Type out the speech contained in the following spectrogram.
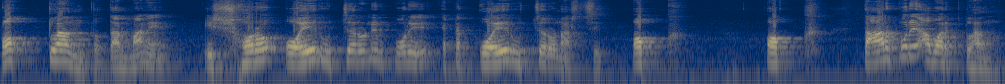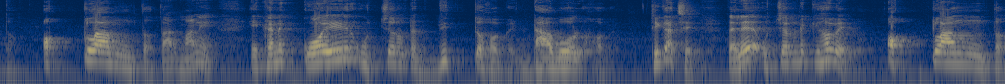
অক্লান্ত, তার মানে এই স্বর অয়ের উচ্চারণের পরে একটা কয়ের উচ্চারণ আসছে। অক অক। তারপরে আবার ক্লান্ত, অক্লান্ত। তার মানে এখানে কয়ের উচ্চারণটা দ্বিত্ব হবে, ডাবল হবে। ঠিক আছে? তাহলে উচ্চারণটা কি হবে? অক্লান্ত।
